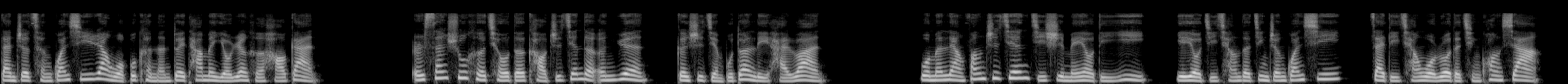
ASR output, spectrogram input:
但这层关系让我不可能对他们有任何好感，而三叔和裘德考之间的恩怨更是剪不断理还乱。我们两方之间即使没有敌意，也有极强的竞争关系。在敌强我弱的情况下，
